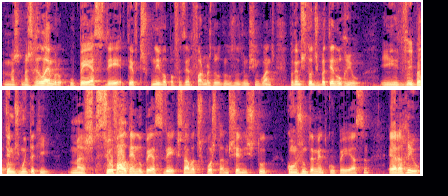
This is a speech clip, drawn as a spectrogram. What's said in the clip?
Mas, mas relembro, o PSD teve disponível para fazer reformas nos últimos 5 anos. Podemos todos bater no Rio, e, e batemos muito aqui. Mas se houve alguém no PSD que estava disposto a mexer nisto tudo, conjuntamente com o PS, era Rio.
